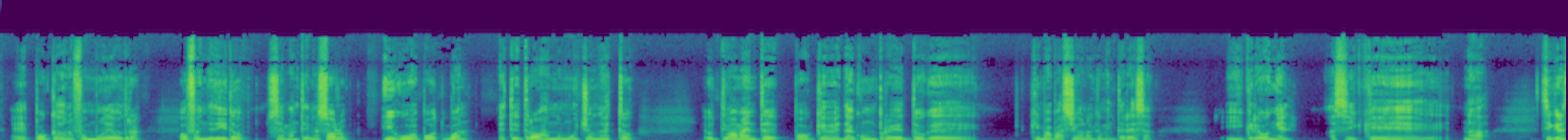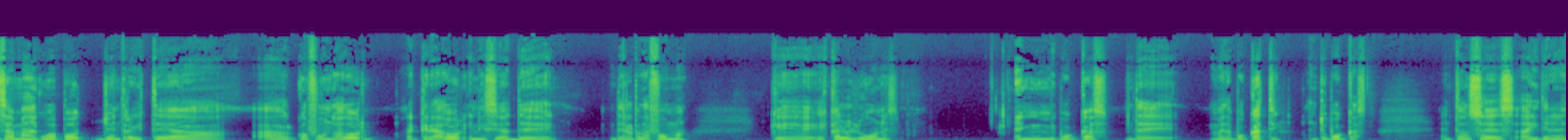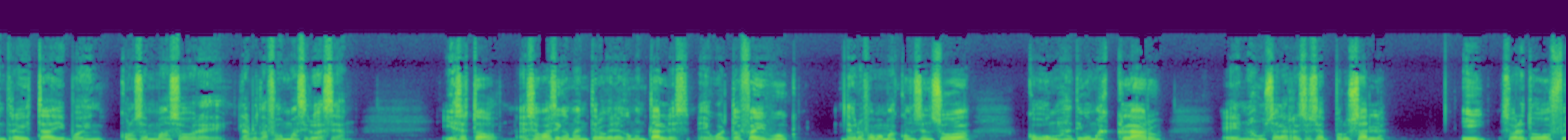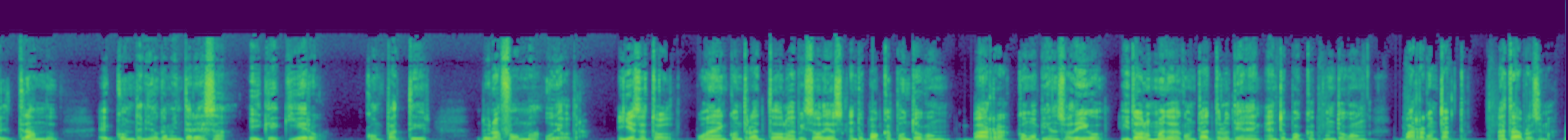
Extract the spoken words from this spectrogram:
eh, podcast de una forma u de otra. Ofendidito se mantiene solo. Y Guapot, bueno, estoy trabajando mucho en esto últimamente porque es verdad que es un proyecto que, me apasiona, que me interesa y creo en él. Así que nada, si quieren saber más de CubaPod, yo entrevisté al cofundador, al creador inicial de, de, la plataforma, que es Carlos Lugones, en mi podcast de Metapodcasting, en tu podcast. Entonces ahí tienen la entrevista y pueden conocer más sobre la plataforma si lo desean. Y eso es todo. Eso es básicamente lo que quería comentarles. He vuelto a Facebook de una forma más concienzuda, con un objetivo más claro. Eh, no es usar la red social por usarla. Y sobre todo filtrando el contenido que me interesa y que quiero compartir de una forma u de otra. Y eso es todo. Pueden encontrar todos los episodios en tupodcast.com barra como pienso digo y todos los métodos de contacto los tienen en tupodcast.com barra contacto. Hasta la próxima.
